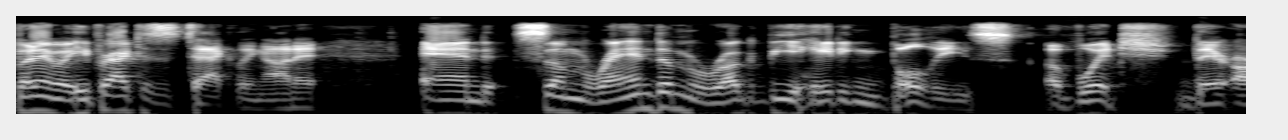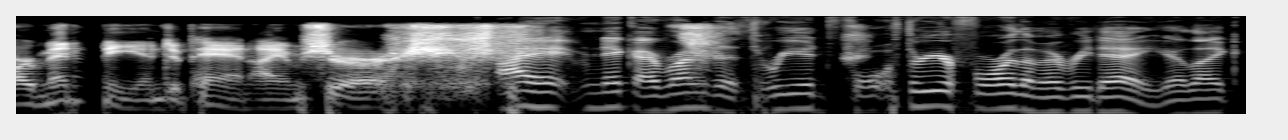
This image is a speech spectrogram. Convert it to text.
but anyway, he practices tackling on it and some random rugby hating bullies, of which there are many in Japan, I am sure. I Nick, I run into three four, three or four of them every day. You're like,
